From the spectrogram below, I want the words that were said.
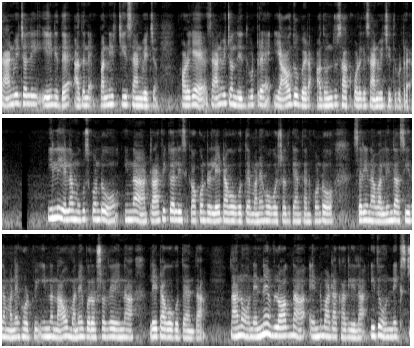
ಸ್ಯಾಂಡ್ವಿಚಲ್ಲಿ ಏನಿದೆ, ಅದನ್ನೇ ಪನ್ನೀರ್ ಚೀಸ್ ಸ್ಯಾಂಡ್ವಿಚ್ ಅವಳಿಗೆ ಸ್ಯಾಂಡ್ವಿಚ್ ಒಂದು ಇದ್ಬಿಟ್ರೆ ಯಾವುದೂ ಬೇಡ, ಅದೊಂದು ಸಾಕು ಅವಳಿಗೆ ಸ್ಯಾಂಡ್ವಿಚ್ ಇದ್ಬಿಟ್ರೆ. ಇಲ್ಲಿ ಎಲ್ಲ ಮುಗಿಸ್ಕೊಂಡು ಇನ್ನು ಟ್ರಾಫಿಕಲ್ಲಿ ಸಿಕ್ಕಾಕೊಂಡ್ರೆ ಲೇಟಾಗಿ ಹೋಗುತ್ತೆ ಮನೆಗೆ ಹೋಗೋಷ್ಟೊತ್ತಿಗೆ ಅಂತ ಅಂದ್ಕೊಂಡು ಸರಿ ನಾವು ಅಲ್ಲಿಂದ ಸೀದಾ ಮನೆಗೆ ಹೊರಟ್ವಿ, ಇನ್ನು ನಾವು ಮನೆಗೆ ಬರೋಷ್ಟೊತ್ತಿಗೆ ಇನ್ನು ಲೇಟಾಗಿ ಹೋಗುತ್ತೆ ಅಂತ. ನಾನು ನಿನ್ನೆ ವ್ಲಾಗ್ನ ಎಂಡ್ ಮಾಡೋಕ್ಕಾಗಲಿಲ್ಲ ಇದು ನೆಕ್ಸ್ಟ್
